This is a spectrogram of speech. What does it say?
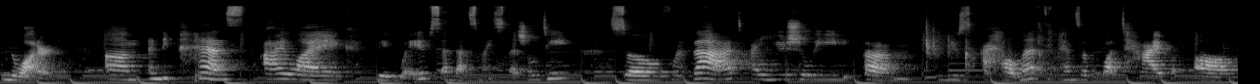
in the water. Um, and depends, I like big waves and that's my specialty. So for that, I usually um, use a helmet, depends on what type of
